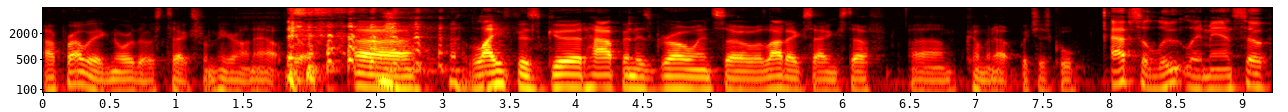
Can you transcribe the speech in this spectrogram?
I'll probably ignore those texts from here on out. But, uh, life is good, Hoppin is growing, so a lot of exciting stuff um, coming up, which is cool. Absolutely, man. So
